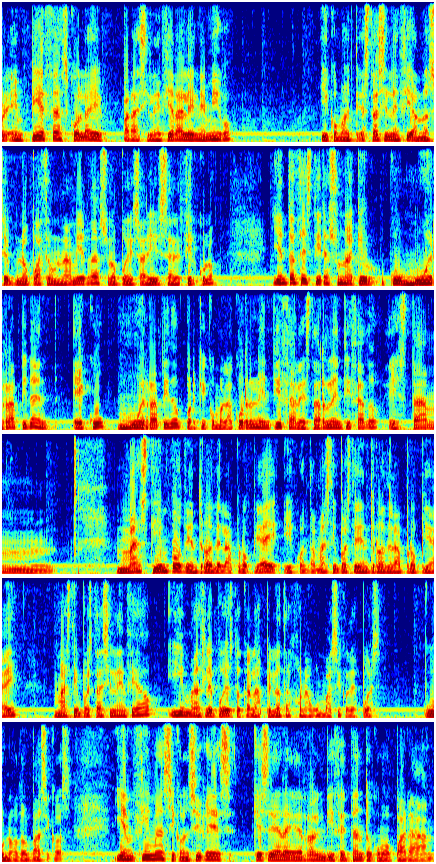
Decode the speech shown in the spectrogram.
empiezas con la E para silenciar al enemigo, y como está silenciado no, se, no puede hacer una mierda, solo puede salirse del círculo. Y entonces tiras una Q muy rápida, en EQ muy rápido, porque como la Q ralentiza, al estar ralentizado, está mm, más tiempo dentro de la propia E. Y cuanto más tiempo esté dentro de la propia E, más tiempo está silenciado y más le puedes tocar las pelotas con algún básico después uno o dos básicos. Y encima, si consigues que se ralentice tanto como para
